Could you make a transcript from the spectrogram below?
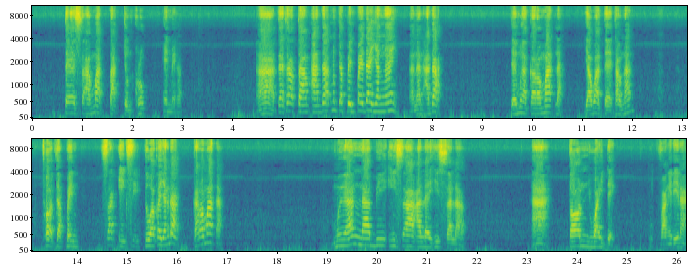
ำแต่สามารถตัดจนครบเห็นไหมครับ อ่า แต่ถ้าตามอาดัตมันจะเป็นไปได้ยังไง อันนั้นอาดัตแต่เมื่อการมัดล่ะ อย่าว่าแต่เท่านั้นถ้าจะเป็นสักอีกสิบตัวก็ยังได้การมัดอะเหมือนนบีอีสาอะลัยฮิสสลาม อ่า ตอนวัยเด็ก ฟังให้ดีนะ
